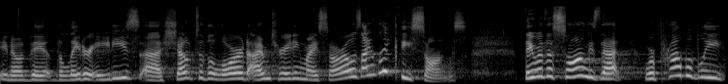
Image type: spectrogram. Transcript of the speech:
you know, the, the later 80s. Uh, Shout to the Lord, I'm trading my sorrows. I like these songs. They were the songs that were probably,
